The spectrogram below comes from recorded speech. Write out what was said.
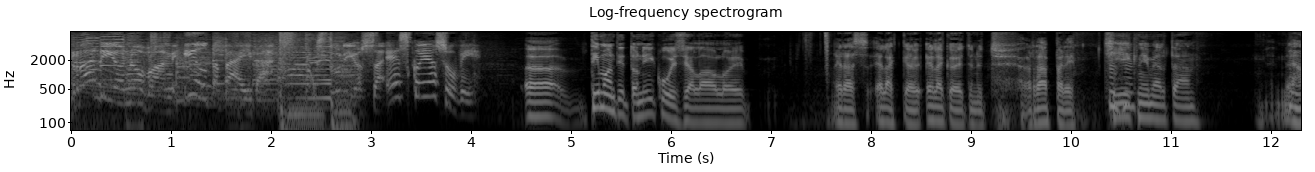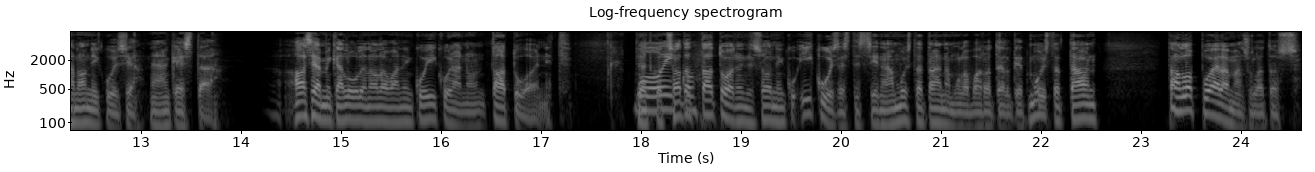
Radio Novan iltapäivä. Studiossa Esko ja Suvi. Ö, timantit on ikuisia lauloi eräs eläkö, eläköitynyt räppäri Cheek mm-hmm. nimeltään. Nehän on ikuisia, nehän kestää. Asia, mikä luulin olevan niin kuin ikuinen, on tatuoinnit. Tiedätkö, kun sä otat kun. tatuoinnin, niin se on niin kuin ikuisesti siinä. Ja muista, että aina mulla varoiteltiin, että muista, että tämä on, tämä on loppuelämän sulla tossa.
